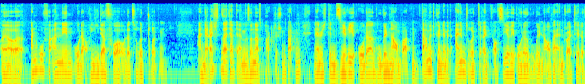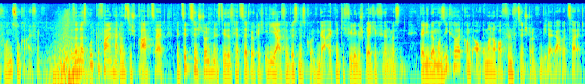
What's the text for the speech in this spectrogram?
eure Anrufe annehmen oder auch Lieder vor- oder zurückdrücken. An der rechten Seite habt ihr einen besonders praktischen Button, nämlich den Siri oder Google Now Button. Damit könnt ihr mit einem Drück direkt auf Siri oder Google Now bei Android-Telefonen zugreifen. Besonders gut gefallen hat uns die Sprachzeit. Mit 17 Stunden ist dieses Headset wirklich ideal für Businesskunden geeignet, die viele Gespräche führen müssen. Wer lieber Musik hört, kommt auch immer noch auf 15 Stunden Wiedergabezeit.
